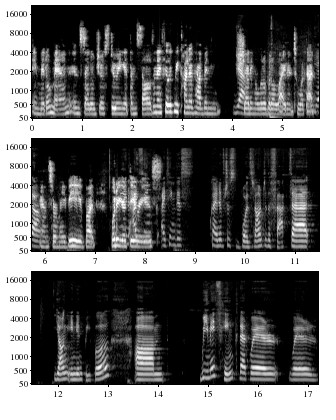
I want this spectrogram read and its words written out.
a middleman instead of just doing it themselves? And I feel like we kind of have been yeah. shedding a little bit of light into what that yeah. answer may be. But what are I mean, your theories? I think, I think, this kind of just boils down to the fact that young Indian people, um, we may think that we're we're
